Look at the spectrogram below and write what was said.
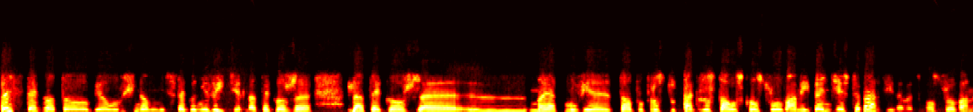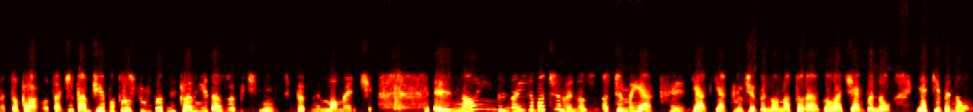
bez tego to Białorusinom nic z tego nie wyjdzie, dlatego że, dlatego, że y, no jak mówię, to po prostu tak zostało skonstruowane i będzie jeszcze bardziej nawet skonstruowane to prawo, także tam się po prostu zgodnie z prawem nie da zrobić nic w pewnym momencie. Y, no i, no i zobaczymy, no zobaczymy jak, jak, jak ludzie będą na to reagować, jak będą, jakie będą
